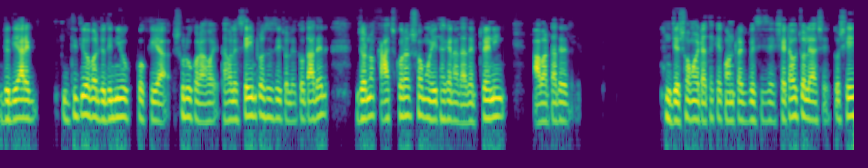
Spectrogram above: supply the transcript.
যদি আরেক, দ্বিতীয়বার যদি নিয়োগ প্রক্রিয়া শুরু করা হয়, তাহলে সেম প্রসেসই চলে। তো তাদের জন্য কাজ করার সময়ই থাকে না। তাদের ট্রেনিং আবার তাদের যে সময়টা থেকে কন্ট্রাক্ট বেসিসে সেটাও চলে আসে। তো সেই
